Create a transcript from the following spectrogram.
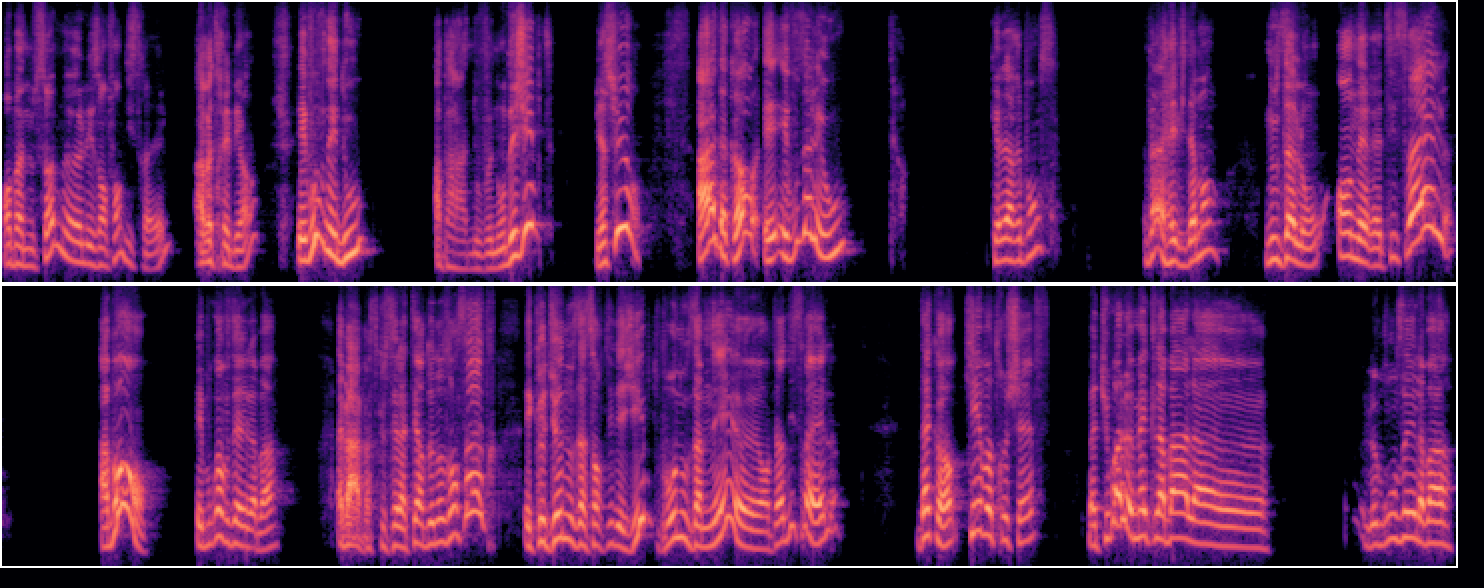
Oh, bah, nous sommes euh, les enfants d'Israël. Ah, bah, très bien. Et vous venez d'où? Ah, bah, nous venons d'Égypte, bien sûr. Ah, d'accord. Et, et vous allez où? Quelle est la réponse? Bah, Évidemment, nous allons en Eretz Israël. Ah bon? Et pourquoi vous allez là-bas? Eh bien, parce que c'est la terre de nos ancêtres et que Dieu nous a sortis d'Égypte pour nous amener euh, en terre d'Israël. D'accord. Qui est votre chef? Bah, Tu vois le mec là-bas, là, euh, le bronzé là-bas,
